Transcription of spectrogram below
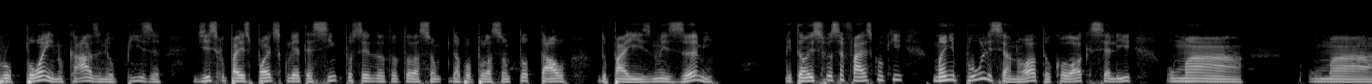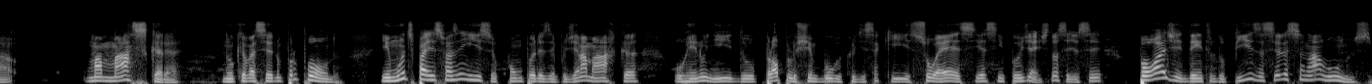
propõe, no caso, né, o PISA, diz que o país pode excluir até 5% da, população, da população total do país no exame. Então, isso você faz com que manipule-se a nota, ou coloque-se ali uma, uma, uma máscara no que vai ser propondo. E muitos países fazem isso, como por exemplo Dinamarca, o Reino Unido, o próprio Luxemburgo, que eu disse aqui, Suécia e assim por diante. Então, ou seja, você pode, dentro do PISA, selecionar alunos.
